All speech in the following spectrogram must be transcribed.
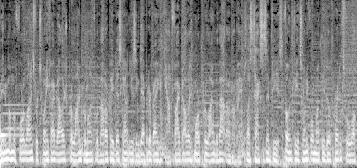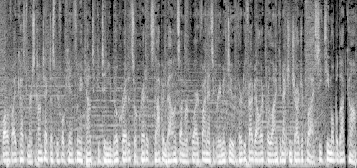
Minimum of four lines for $25 per line per month with auto pay discount using debit or bank account. $5 more per line without auto pay, plus taxes and fees. Phone fee at 24 monthly bill credits for well qualified customers. Contact us before canceling account to continue bill credits or credit stop and balance on required finance agreement due. $35 per line connection charge applies. Ctmobile.com.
